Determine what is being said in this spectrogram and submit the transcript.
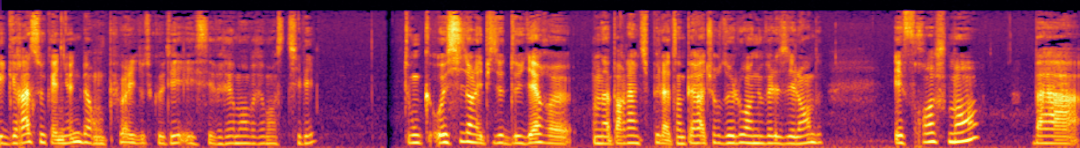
Et grâce au canyon, ben, on peut aller de l'autre côté et c'est vraiment vraiment stylé. Donc aussi dans l'épisode de hier, euh, on a parlé un petit peu de la température de l'eau en Nouvelle-Zélande. Et franchement, bah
